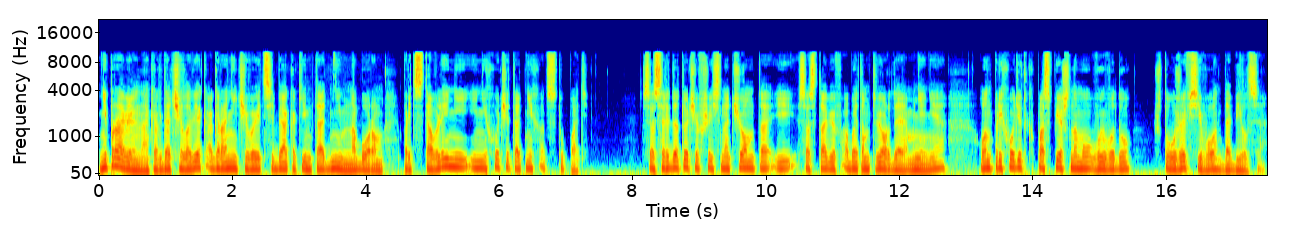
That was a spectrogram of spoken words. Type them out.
Неправильно, когда человек ограничивает себя каким-то одним набором представлений и не хочет от них отступать. Сосредоточившись на чем-то и составив об этом твердое мнение, он приходит к поспешному выводу, что уже всего добился.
